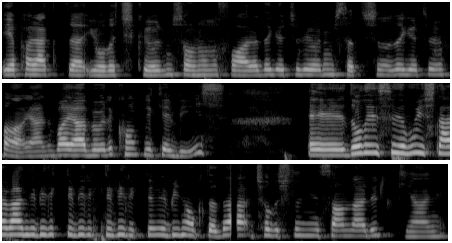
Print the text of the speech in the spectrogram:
yaparak da yola çıkıyorum. Sonra onu fuara da götürüyorum, satışına da götürüyorum falan. Yani bayağı böyle komplike bir iş. E, dolayısıyla bu işler bende birikti, birikti, birikti ve bir noktada çalıştığım insanlar dedik ki yani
